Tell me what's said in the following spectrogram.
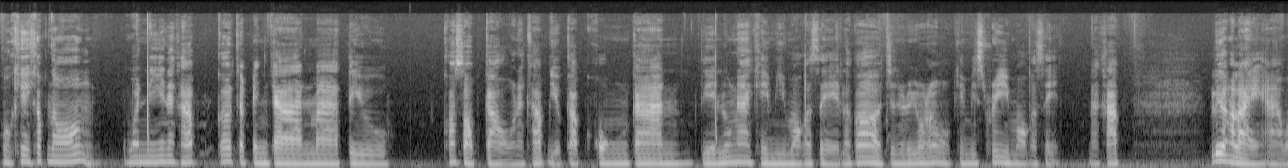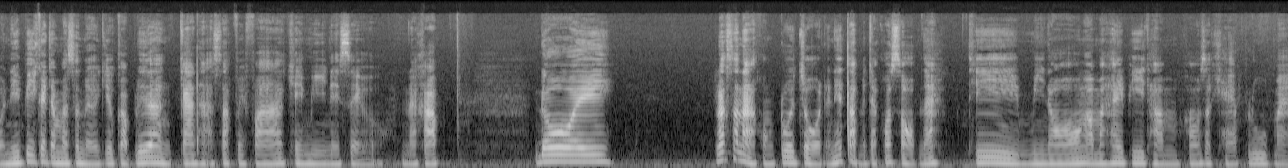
โอเคครับน้องวันนี้นะครับก็จะเป็นการมาติวข้อสอบเก่านะครับ เกี่ยวกับโครงการเรียนล่วงหน้าเคมีมอเกษตร แล้วก็ General Chemistry มอเกษตรนะครับ เรื่องอะไรอ่าวันนี้พี่ก็จะมาเสนอเกี่ยวกับเรื่องการหาศักไฟฟ้าเคมีในเซลล์นะครับ โดยลักษณะของตัวโจทย์ อันนี้ตัดมาจากข้อสอบนะ ที่มีน้องเอามาให้พี่ทำเขาสแคปรูปมา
